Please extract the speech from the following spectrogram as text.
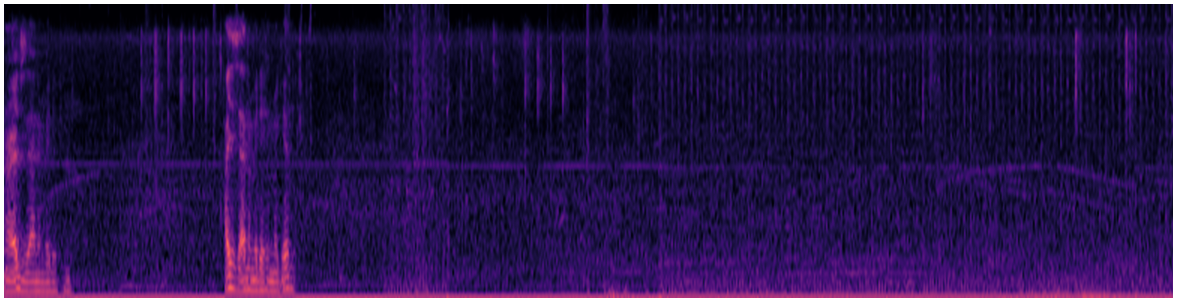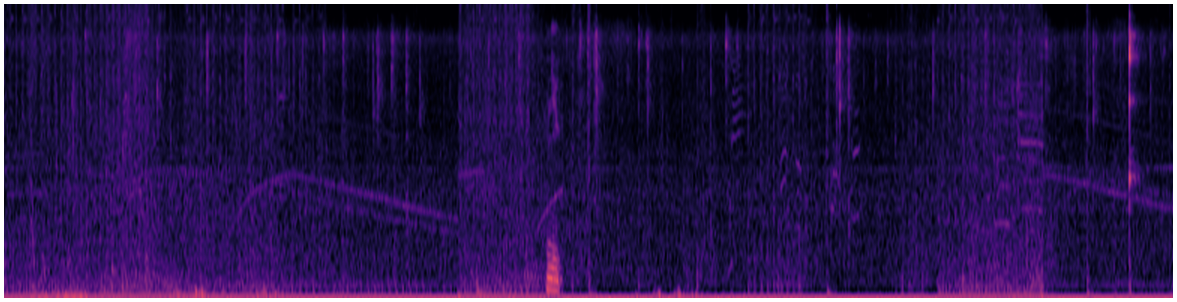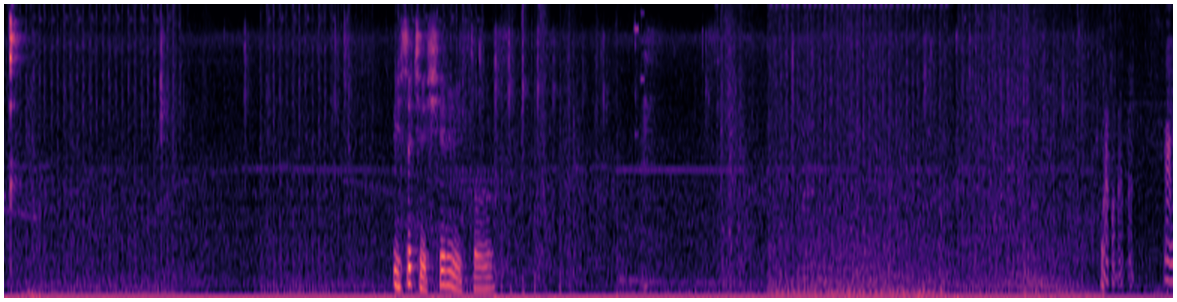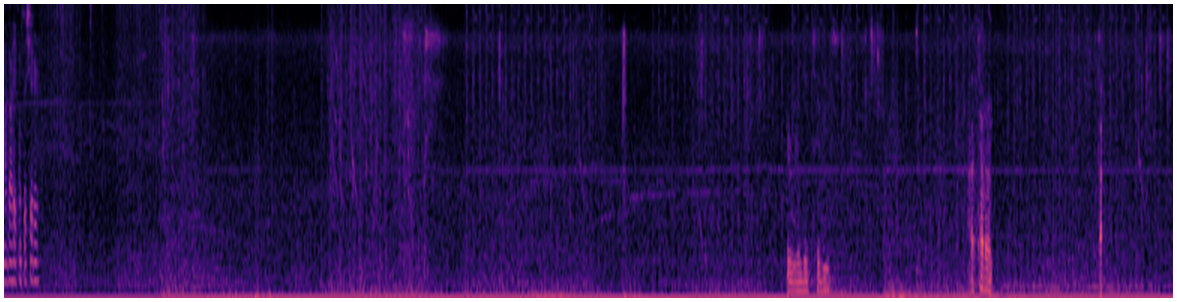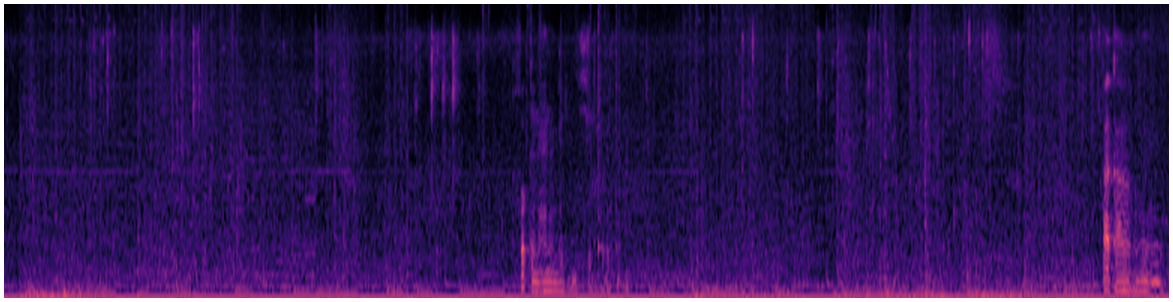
Alright, I just animated him. I just animated him again. You You're such a shitter, fool. Shitter. Your little titties. I thought I fucking animated shit right now.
